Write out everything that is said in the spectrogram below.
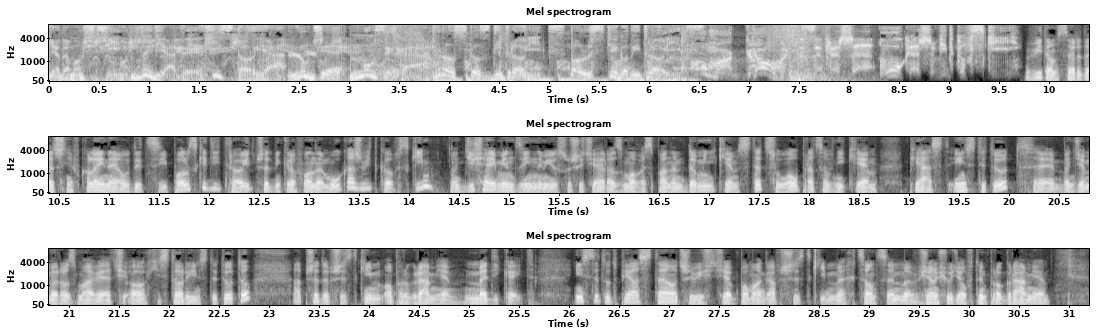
Wiadomości, wywiady, historia, ludzie, muzyka. Prosto z Detroit, z polskiego Detroit. Oh my god! Zaprasza Łukasz Witkowski. Witam serdecznie w kolejnej audycji Polski Detroit. Przed mikrofonem Łukasz Witkowski. Dzisiaj między innymi usłyszycie rozmowę z panem Dominikiem Stecułą, pracownikiem Piast Institute. Będziemy rozmawiać o historii Instytutu, a przede wszystkim o programie Medicaid. Instytut Piasta oczywiście pomaga wszystkim chcącym wziąć udział w tym programie,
